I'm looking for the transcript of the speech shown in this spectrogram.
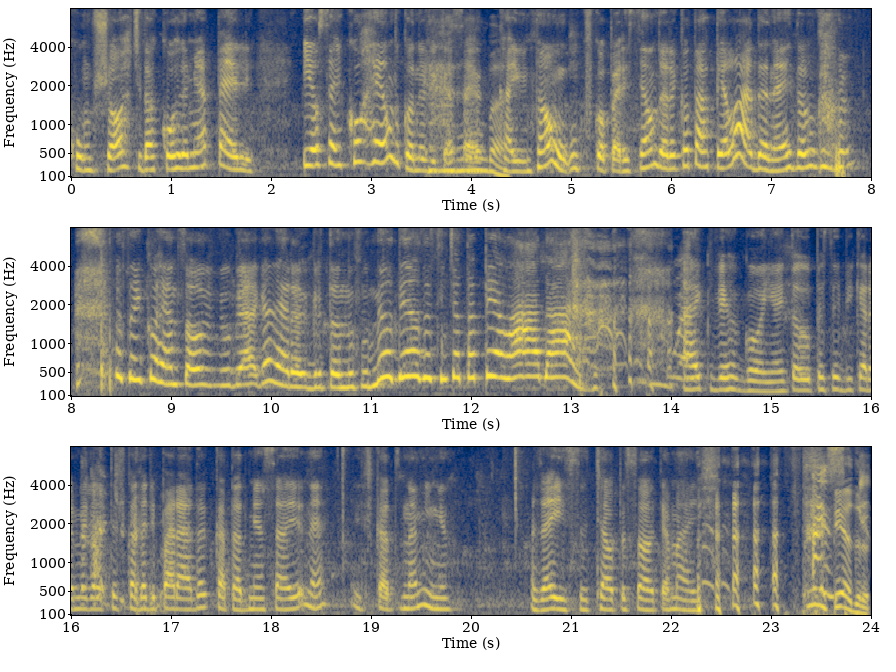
com um short da cor da minha pele. E eu saí correndo quando eu vi que a saia caiu. Então, o que ficou parecendo era que eu tava pelada, né? Então, eu saí correndo, só ouvi a galera gritando no fundo: Meu Deus, a Cintia tá pelada! Ai, que vergonha. Então, eu percebi que era melhor ter ficado ali parada, catado minha saia, né? E ficado na minha. Mas é isso. Tchau, pessoal. Até mais. Pedro,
